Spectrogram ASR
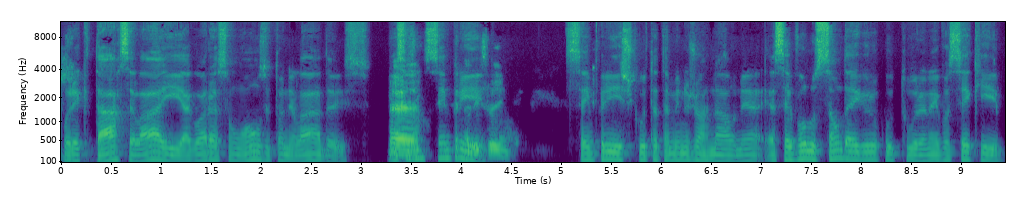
por hectare, sei lá, e agora são 11 toneladas. Isso a É, gente é isso sempre, aí. sempre escuta também no jornal, né? Essa evolução da agricultura, né? E você que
